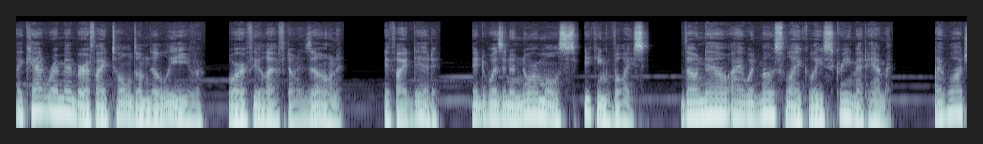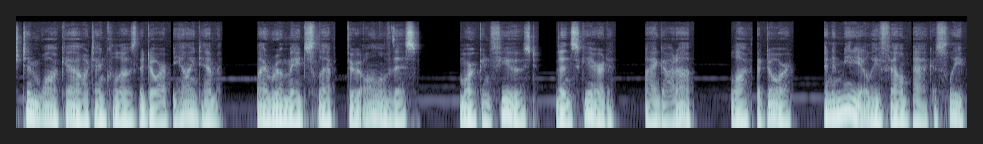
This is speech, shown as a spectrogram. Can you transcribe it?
I can't remember if I told him to leave or if he left on his own. If I did, it was in a normal speaking voice, though now I would most likely scream at him. I watched him walk out and close the door behind him. My roommate slept through all of this. More confused than scared, I got up, locked the door, and immediately fell back asleep.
